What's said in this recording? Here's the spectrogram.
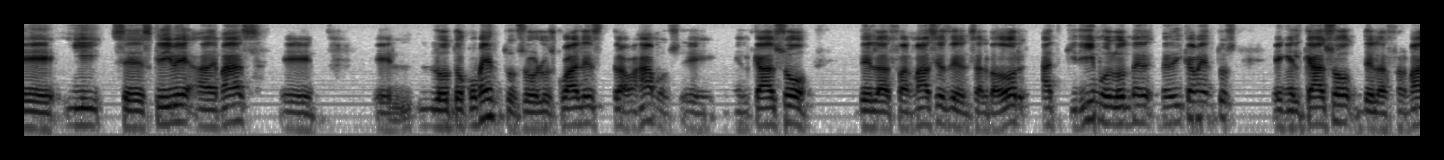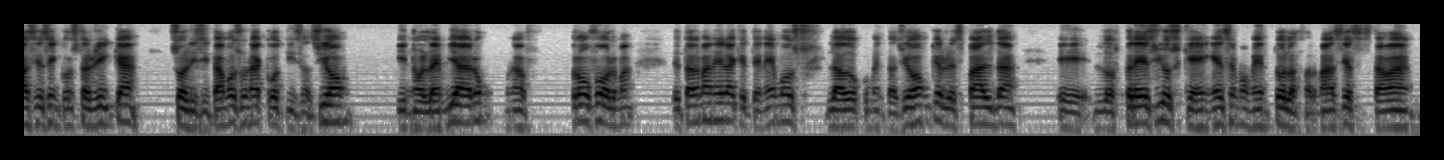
eh, y se describe además eh, los documentos sobre los cuales trabajamos. en el caso de las farmacias de El Salvador, adquirimos los medicamentos. En el caso de las farmacias en Costa Rica, solicitamos una cotización y nos la enviaron, una pro forma, de tal manera que tenemos la documentación que respalda eh, los precios que en ese momento las farmacias estaban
